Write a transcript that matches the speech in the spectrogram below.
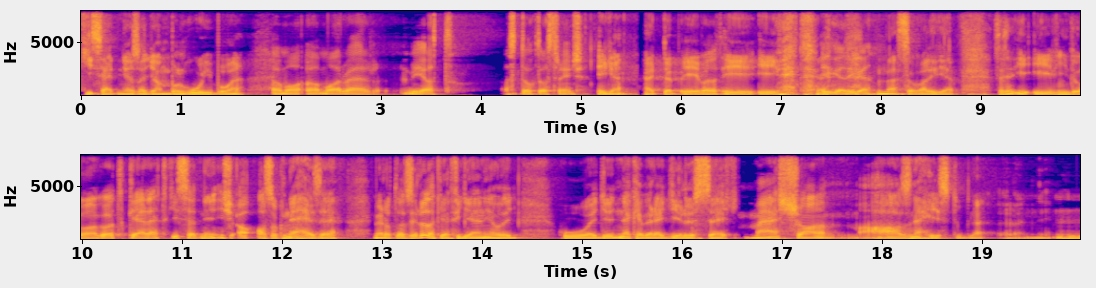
kiszedni az agyamból újból. A, Ma- a Marvel miatt. Az Doctor Strange. Igen, hát több év alatt, é, évet. Igen, igen. Na szóval igen. Szóval évnyi dolgot kellett kiszedni, és azok neheze, mert ott azért oda kell figyelni, hogy, hogy ne keveredjél össze egy mással, az nehéz tud le- lenni. Uh-huh.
